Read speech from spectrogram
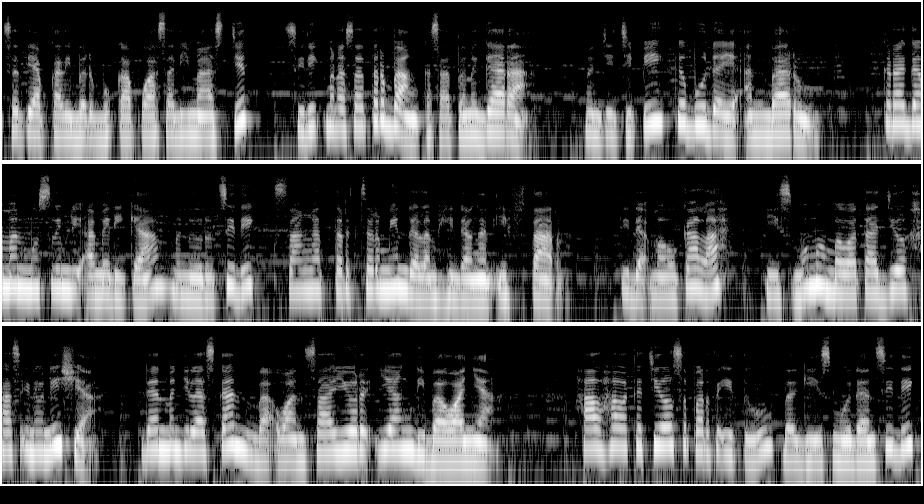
Setiap kali berbuka puasa di masjid, Sidik merasa terbang ke satu negara, mencicipi kebudayaan baru. Keragaman Muslim di Amerika, menurut Sidik, sangat tercermin dalam hidangan iftar. Tidak mau kalah, Ismu membawa tajil khas Indonesia dan menjelaskan bakwan sayur yang dibawanya. Hal-hal kecil seperti itu bagi Ismu dan Sidik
